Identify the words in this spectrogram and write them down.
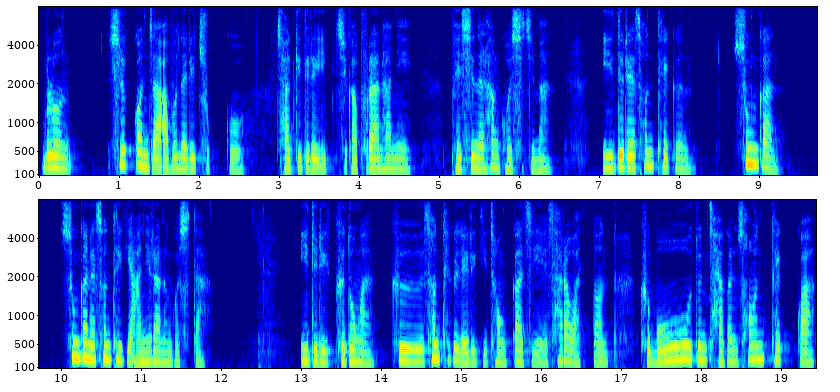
물론 실권자 아브넬이 죽고 자기들의 입지가 불안하니 배신을 한 것이지만 이들의 선택은 순간 순간의 선택이 아니라는 것이다. 이들이 그동안 그 선택을 내리기 전까지에 살아왔던 그 모든 작은 선택과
